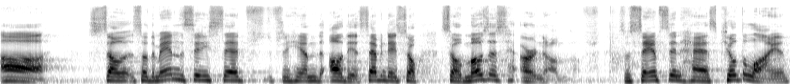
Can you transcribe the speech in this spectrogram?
Uh, so, so the man in the city said to him, oh, the seven days. So, so Moses, or no, so Samson has killed the lion.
